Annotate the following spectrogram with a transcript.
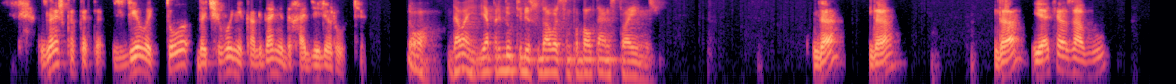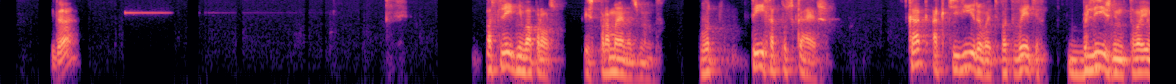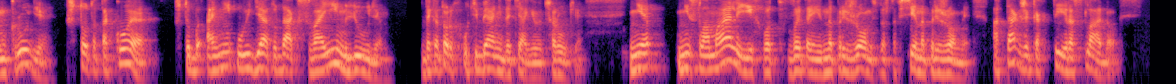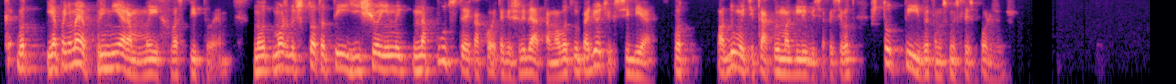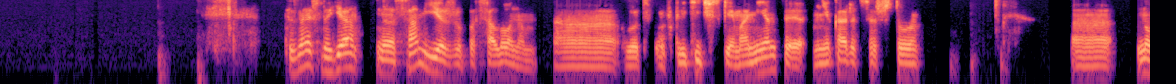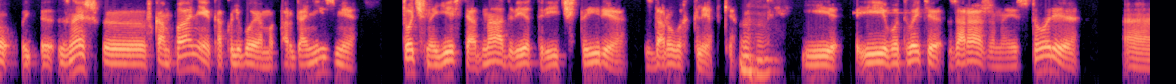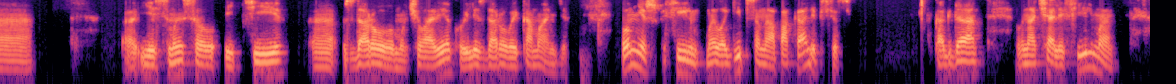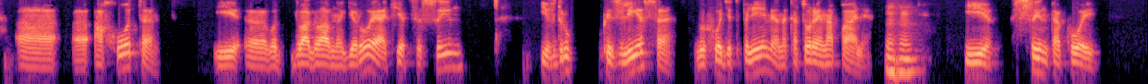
Знаешь, как это? Сделать то, до чего никогда не доходили руки. О, давай, я приду к тебе с удовольствием, поболтаем с твоими. Да, да, да, я тебя зову. Да. Последний вопрос из про менеджмент. Вот ты их отпускаешь. Как активировать вот в этих ближнем твоем круге что-то такое, чтобы они, уйдя туда к своим людям, до которых у тебя не дотягиваются руки, не, не сломали их вот в этой напряженности, потому что все напряженные, а так же, как ты расслабил. Вот я понимаю, примером мы их воспитываем, но вот, может быть, что-то ты еще им напутствие какое-то, говоришь, ребят, там, а вот вы пойдете к себе, вот подумайте, как вы могли бы себя повести. Вот что ты в этом смысле используешь? Ты знаешь, но я э, сам езжу по салонам вот в критические моменты, мне кажется, что, а, ну, э, знаешь, э, в компании, как в любом организме, точно есть одна, две, три, четыре здоровых клетки. Угу. И, и вот в эти зараженные истории э, есть смысл идти э, здоровому человеку или здоровой команде. Помнишь фильм Мэла Гибсона «Апокалипсис», когда в начале фильма э, охота и э, вот два главных героя, отец и сын, и вдруг из леса выходит племя, на которое напали. Угу. И сын такой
